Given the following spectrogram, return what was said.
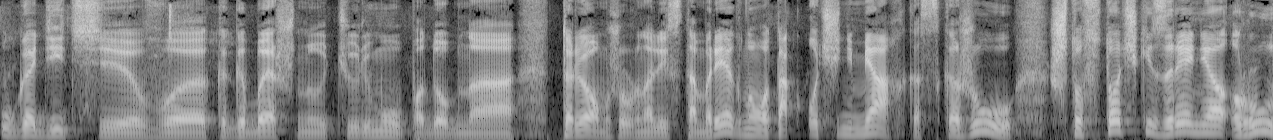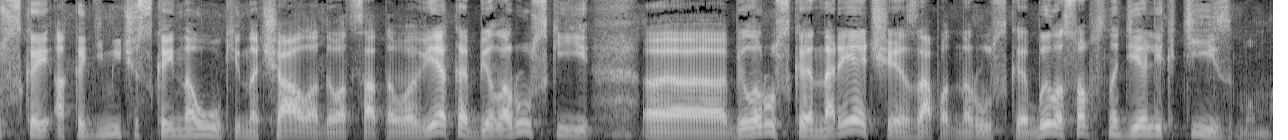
угодить в КГБшную тюрьму, подобно трем журналистам Регнова, так очень мягко скажу, что с точки зрения русской академической науки начала 20 века белорусский, э, белорусское наречие западно-русское было, собственно, диалектизмом.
